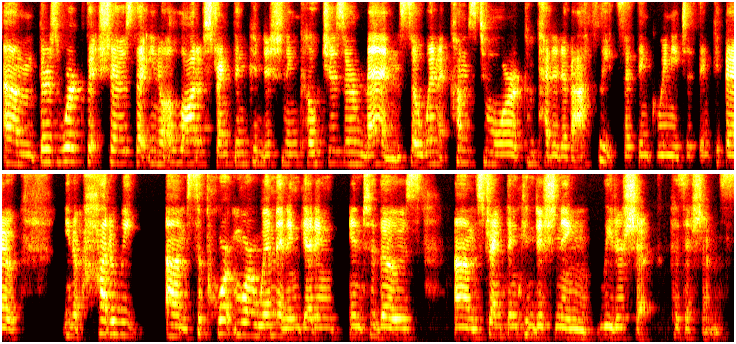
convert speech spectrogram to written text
um, there's work that shows that, you know, a lot of strength and conditioning coaches are men. So when it comes to more competitive athletes, I think we need to think about, you know, how do we um, support more women in getting into those um, strength and conditioning leadership positions.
